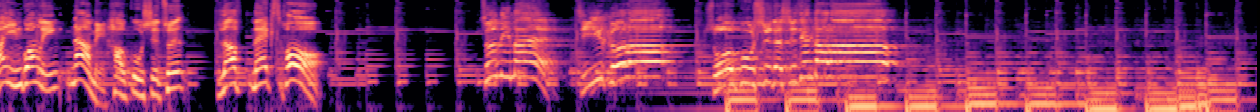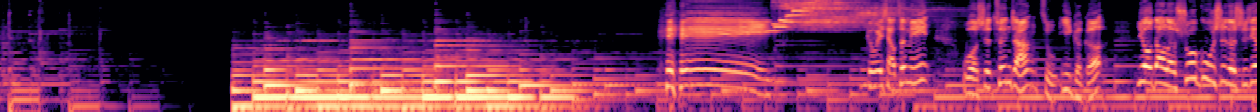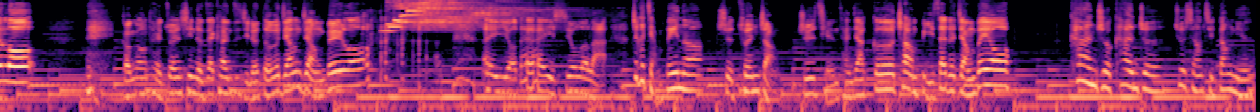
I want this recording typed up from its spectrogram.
欢迎光临娜美号故事村，Love Max Hall。村民们集合了，说故事的时间到了。嘿嘿，各位小村民，我是村长祖义哥哥，又到了说故事的时间喽。哎，刚刚太专心的在看自己的得奖奖杯喽，哎呦，太害羞了啦。这个奖杯呢，是村长之前参加歌唱比赛的奖杯哦。看着看着就想起当年。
